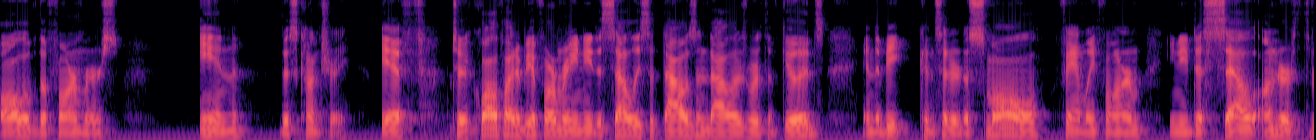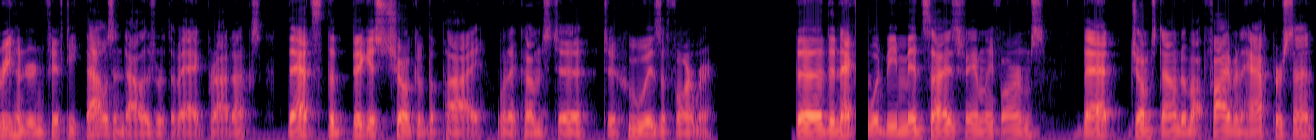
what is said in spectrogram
all of the farmers in this country. If to qualify to be a farmer, you need to sell at least $1,000 worth of goods, and to be considered a small family farm, you need to sell under $350,000 worth of ag products. That's the biggest chunk of the pie when it comes to, to who is a farmer. The, the next would be mid sized family farms. That jumps down to about 5.5%,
